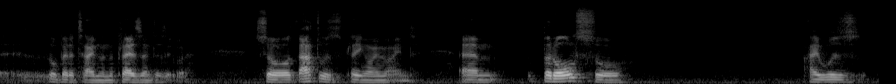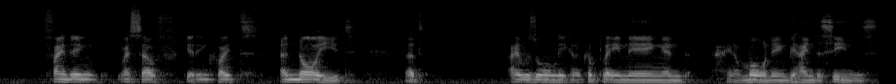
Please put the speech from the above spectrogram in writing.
a little better time than the present, as it were. So that was playing on my mind. Um, but also, I was finding myself getting quite annoyed that I was only kind of complaining and you know moaning behind the scenes,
